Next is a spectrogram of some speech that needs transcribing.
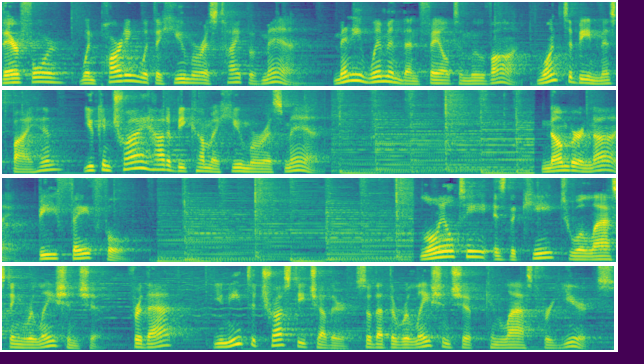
Therefore, when parting with a humorous type of man, many women then fail to move on. Want to be missed by him? You can try how to become a humorous man. Number 9. Be faithful. Loyalty is the key to a lasting relationship. For that, you need to trust each other so that the relationship can last for years.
